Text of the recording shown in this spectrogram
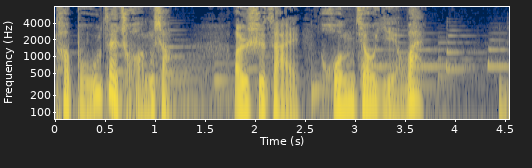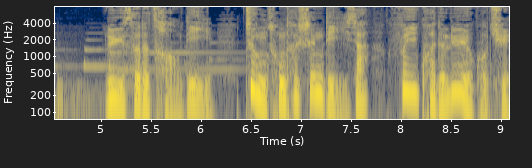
他不在床上，而是在荒郊野外。绿色的草地正从他身底下飞快的掠过去，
